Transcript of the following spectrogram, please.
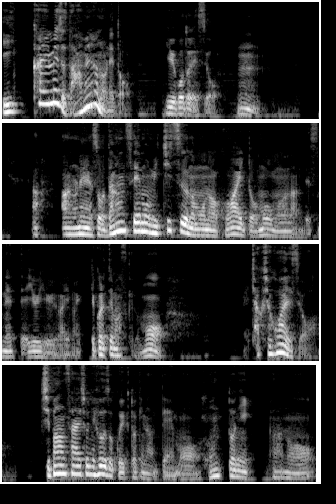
1回目じゃダメなのねと。いうことですよ。うん。あ、のね、そう、男性も未知数のものは怖いと思うものなんですねってゆいゆいが今言ってくれてますけども、めちゃくちゃ怖いですよ。一番最初に風俗行くときなんてもう本当に、あの、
